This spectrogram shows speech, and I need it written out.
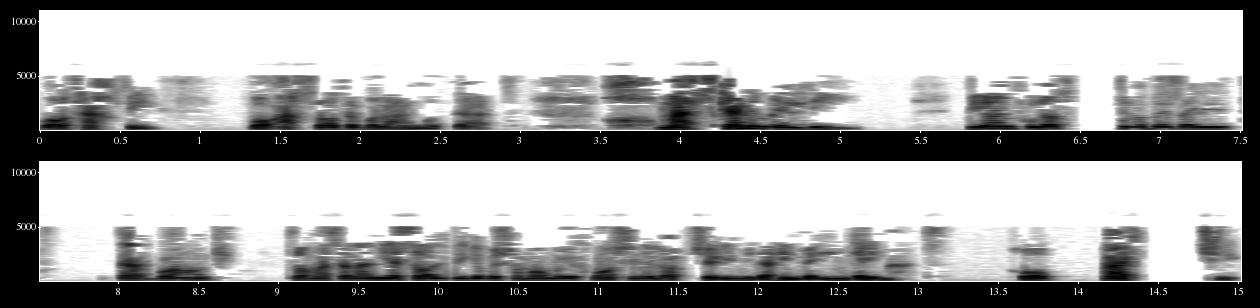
با تخفیف. با اقساط بلند مدت مسکن ملی بیاین پولاتون رو بذارید در بانک تا مثلا یه سال دیگه به شما ما یک ماشین لاکچری می‌دهیم به این قیمت. خب؟ هر چی؟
